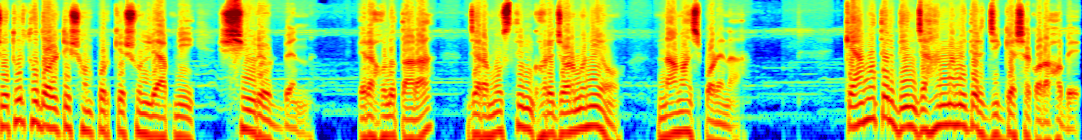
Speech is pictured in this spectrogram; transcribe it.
চতুর্থ দলটি সম্পর্কে শুনলে আপনি শিউরে উঠবেন। এরা হলো তারা, যারা মুসলিম ঘরে জন্ম নিয়েও নামাজ পড়ে না। কেয়ামতের দিন জাহান্নামীদের জিজ্ঞাসা করা হবে,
